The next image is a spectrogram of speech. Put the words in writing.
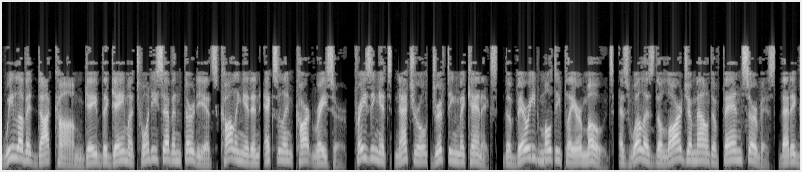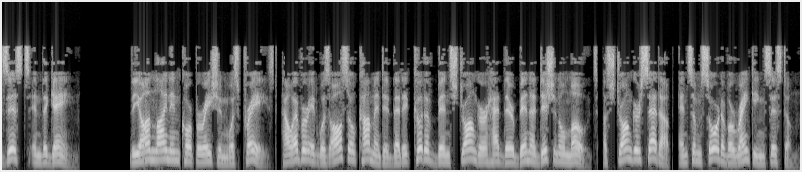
WeLoveIt.com gave the game a 27 30ths calling it an excellent kart racer, praising its natural drifting mechanics, the varied multiplayer modes, as well as the large amount of fan service that exists in the game. The online incorporation was praised, however it was also commented that it could have been stronger had there been additional modes, a stronger setup, and some sort of a ranking system.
